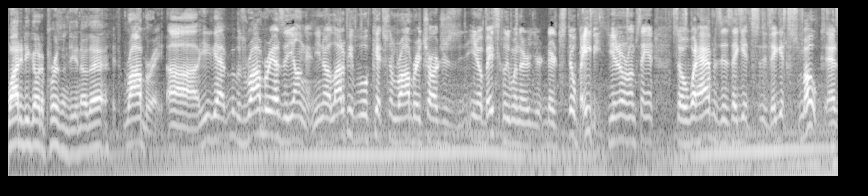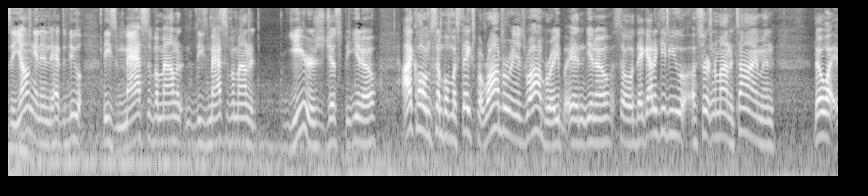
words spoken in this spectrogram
Why did he go to prison? Do you know that? robbery. Uh, he got it was robbery as a youngin. You know, a lot of people will catch some robbery charges. You know, basically when they're they're still babies. You know what I'm saying? So what happens is they get they get smoked as a youngin, and they have to do these massive amount of these massive amount of years. Just you know, I call them simple mistakes, but robbery is robbery, and you know, so they got to give you a certain amount of time and. Though I,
